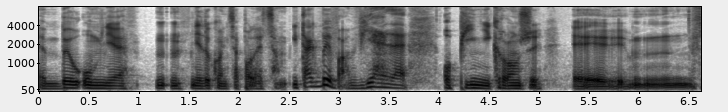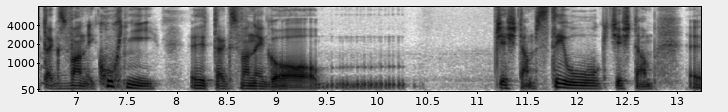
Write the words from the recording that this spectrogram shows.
był u mnie, mm, mm, nie do końca polecam. I tak bywa. Wiele opinii krąży w tak zwanej kuchni, yy, tak zwanego gdzieś tam z tyłu, gdzieś tam e,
